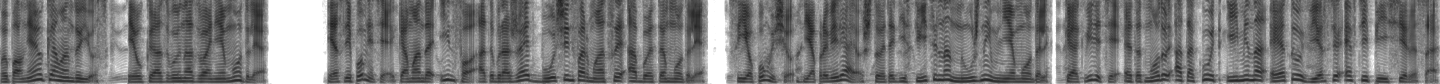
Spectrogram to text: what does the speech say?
Выполняю команду use и указываю название модуля. Если помните, команда info отображает больше информации об этом модуле. С ее помощью я проверяю, что это действительно нужный мне модуль. Как видите, этот модуль атакует именно эту версию FTP сервиса.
